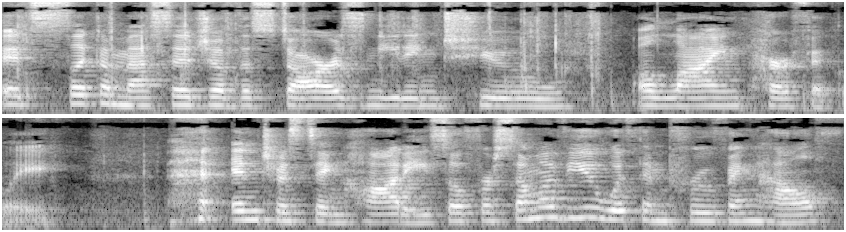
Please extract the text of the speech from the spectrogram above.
it's like a message of the stars needing to align perfectly. Interesting, hottie. So for some of you with improving health,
